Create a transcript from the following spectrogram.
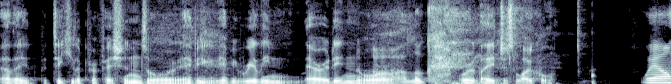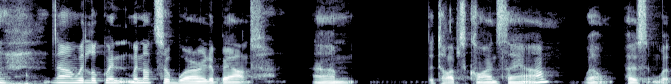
are they particular professions, or have you have you really narrowed in, or Oh, look, or are they just local? well, no, we look, we're, we're not so worried about um, the types of clients they are. Well, person, well,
